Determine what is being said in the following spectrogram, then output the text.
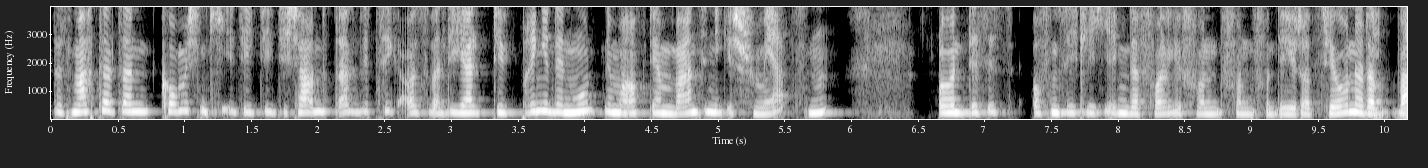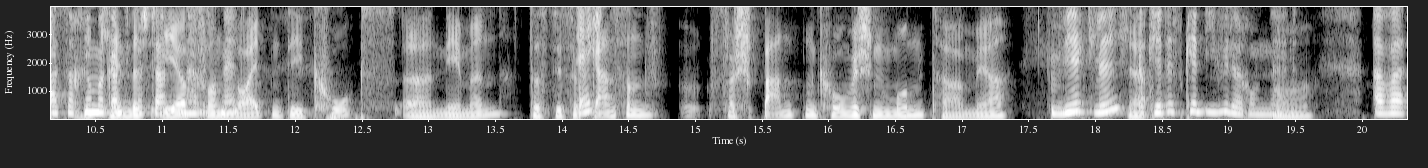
das macht halt so einen komischen, Kie die, die, die schauen total witzig aus, weil die halt, die bringen den Mund immer auf, die haben wahnsinnige Schmerzen. Und das ist offensichtlich irgendeine Folge von, von, von Dehydration oder was auch ich, immer ich ganz verstanden das eher von Leuten, die Koks äh, nehmen, dass die so Echt? ganz einen verspannten, komischen Mund haben, ja. Wirklich? Ja. Okay, das kenne ich wiederum nicht. Oh. Aber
